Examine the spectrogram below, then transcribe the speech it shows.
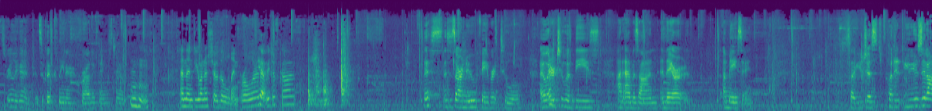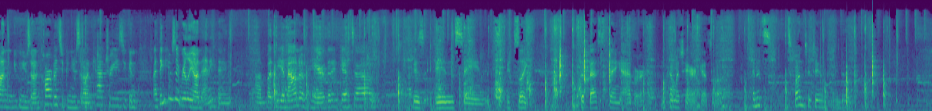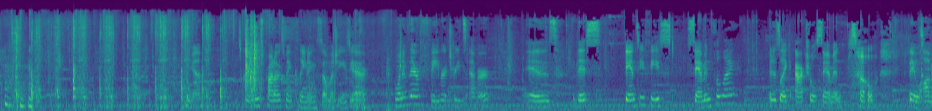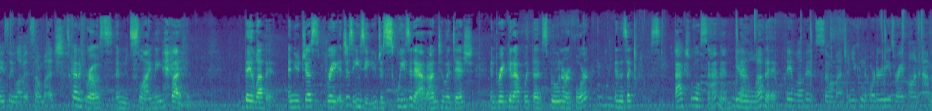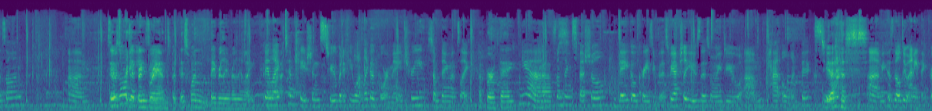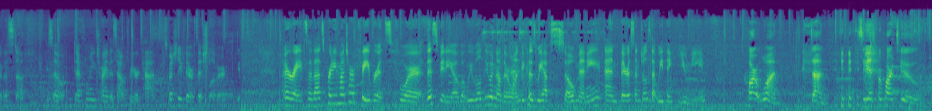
it's really good. It's a good cleaner for other things too. Mm-hmm. And then do you want to show the lint roller Yeah. that we just got? This, this is our new favorite tool. I ordered two of these on Amazon and they are amazing. So you just put it, you use it on, you can use it on carpets, you can use it on cat trees, you can, I think use it really on anything. Um, but the amount of hair that it gets out is insane. It's, it's like the best thing ever. Look how much hair it gets off. And it's, it's fun to do, kind of. Yeah. It's great. These products make cleaning so much easier. One of their favorite treats ever is this Fancy Feast salmon fillet. It is like actual salmon, so they obviously love it so much. It's kind of gross and slimy, but they love it. And you just break, it's just easy. You just squeeze it out onto a dish and break it up with a spoon or a fork. Mm-hmm. And it's like actual salmon. Yeah. They love it. They love it so much, and you can order these right on Amazon. Um, so There's all different easy. brands, but this one they really, really like. They like lot. Temptations too, but if you want like a gourmet treat, something that's like a birthday. yeah, perhaps. something special, they go crazy for this. We actually use this when we do um, cat Olympics too. Yes. um, because they'll do anything for this stuff. So definitely try this out for your cat, especially if they're a fish lover. All right, so that's pretty much our favorites for this video, but we will do another one because we have so many and they're essentials that we think you need. Part one, done. See us for part two.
